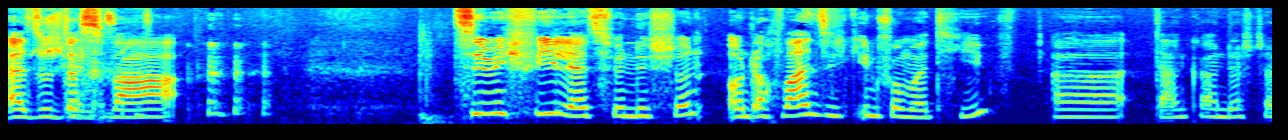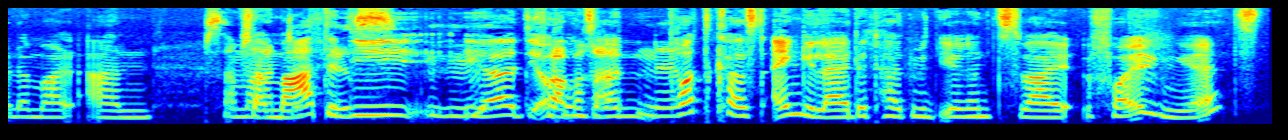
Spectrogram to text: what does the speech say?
Also das war ziemlich viel jetzt, finde ich schon. Und auch wahnsinnig informativ. Äh, danke an der Stelle mal an Samantha Samate, die, mhm, ja, die auch unseren ja. Podcast eingeleitet hat mit ihren zwei Folgen jetzt.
